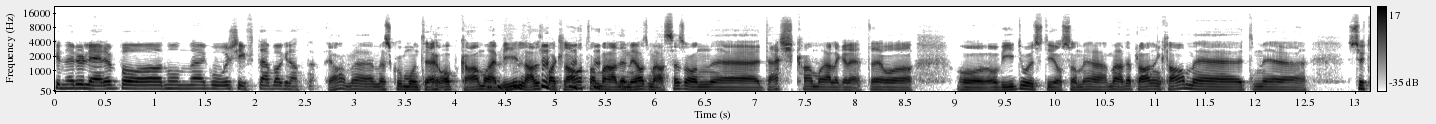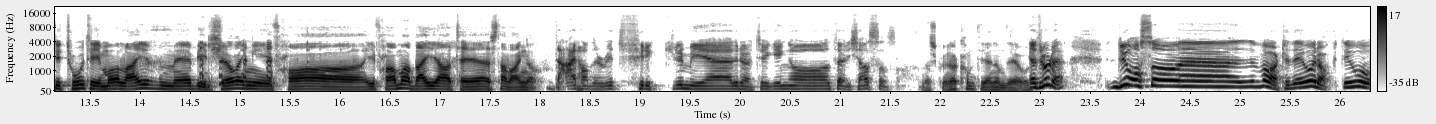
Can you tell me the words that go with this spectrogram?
kunne rullere på noen gode skift der bak rattet. Ja, vi, vi, skulle montere opp kamera i bilen. Alt var klart. og Vi hadde med oss masse sånn eh, dashkamera eller hva det heter, og, og, og, videoutstyr. Så vi, vi, hadde planen klar med, med 72 timer live med bilkjøring fra Marbella til Stavanger. Der hadde det blitt fryktelig mye drøvtygging og tørrkjass, altså. Jeg skulle nok kommet gjennom det òg. Jeg tror det. Du også eh, varte det jo, rakk det jo,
